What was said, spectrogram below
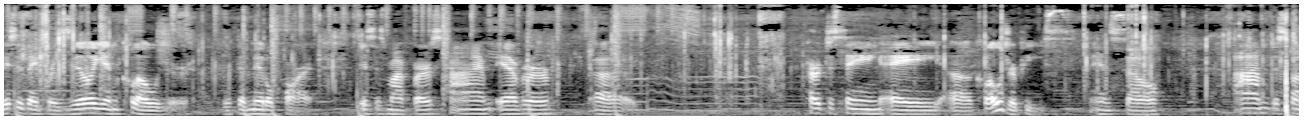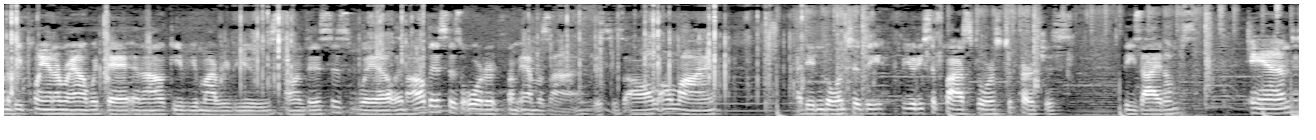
This is a Brazilian closure with the middle part. This is my first time ever uh, purchasing a uh, closure piece. And so I'm just gonna be playing around with that and I'll give you my reviews on this as well. And all this is ordered from Amazon. This is all online. I didn't go into the beauty supply stores to purchase these items. And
